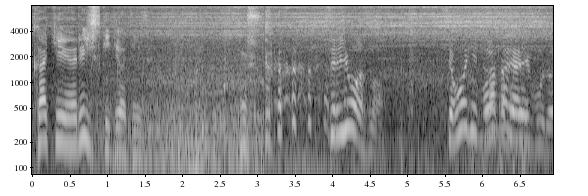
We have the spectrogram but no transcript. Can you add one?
категорически делать нельзя. Ну что? Серйозно. Сьогодні чи завтра буде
